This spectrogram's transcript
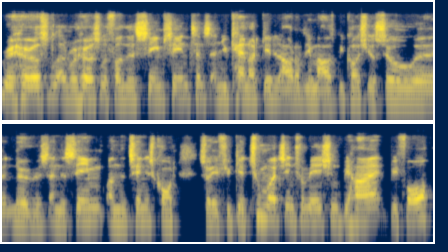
rehearsal and rehearsal for the same sentence and you cannot get it out of your mouth because you're so uh, nervous and the same on the tennis court so if you get too much information behind before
